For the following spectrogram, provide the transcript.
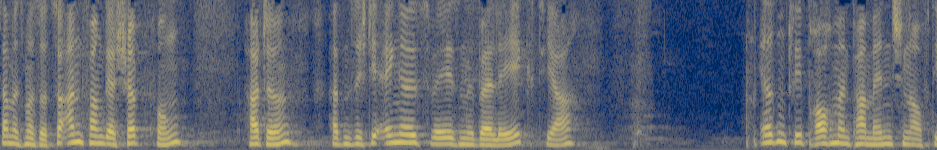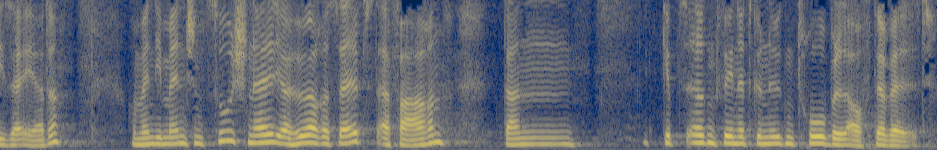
wir es mal so, zu Anfang der Schöpfung hatte, hatten sich die Engelswesen überlegt, ja, irgendwie brauchen wir ein paar Menschen auf dieser Erde. Und wenn die Menschen zu schnell ihr höheres Selbst erfahren, dann gibt es irgendwie nicht genügend Trubel auf der Welt.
